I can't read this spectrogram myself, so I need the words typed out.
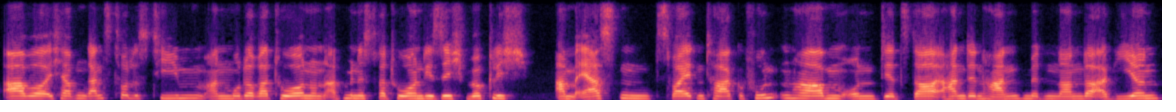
Aber ich habe ein ganz tolles Team an Moderatoren und Administratoren, die sich wirklich am ersten, zweiten Tag gefunden haben und jetzt da Hand in Hand miteinander agieren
